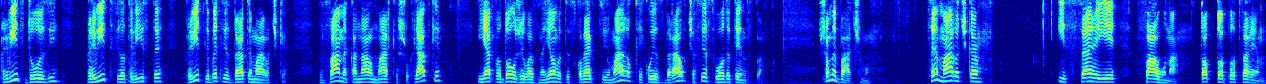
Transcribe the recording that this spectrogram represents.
Привіт, друзі! Привіт, філателісти! Привіт, любителі збирати марочки! З вами канал Марки Шухлядки, і я продовжую вас знайомити з колекцією марок, яку я збирав в часи свого дитинства. Що ми бачимо? Це марочка із серії Фауна, тобто про тварин.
